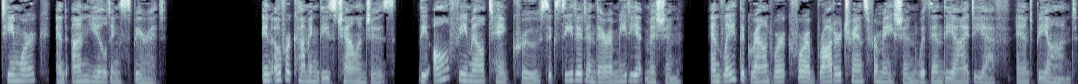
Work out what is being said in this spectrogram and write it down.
teamwork, and unyielding spirit. In overcoming these challenges, the all-female tank crew succeeded in their immediate mission and laid the groundwork for a broader transformation within the IDF and beyond.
